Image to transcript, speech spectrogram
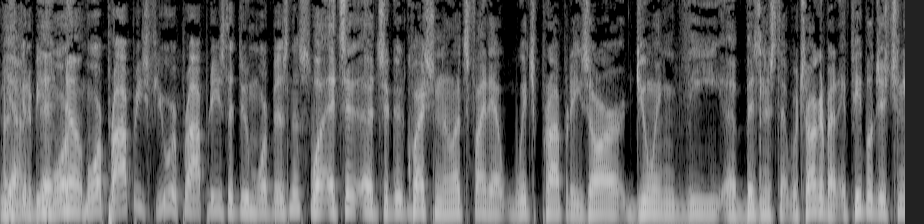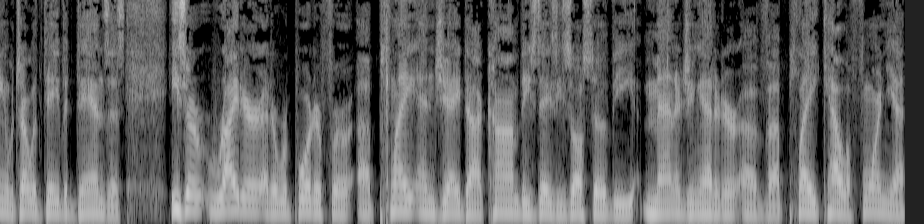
Is Yeah. it going to be Uh, more no. more properties, fewer properties that do more business? Well, it's a it's a good question, and let's find out which properties are doing the uh, business that we're talking about. If people just tuning in, we're talking with David Danzis. He's a writer and a reporter for uh, PlayNJ.com. These days, he's also the managing editor of uh, Play California.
